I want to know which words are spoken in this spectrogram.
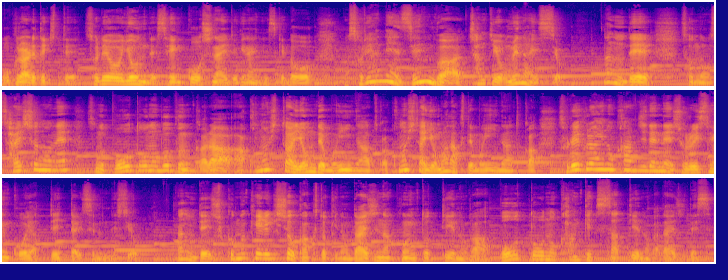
送られてきてそれを読んで選考しないといけないんですけど、まあ、それはね全部はちゃんと読めないですよ。なのでその最初のねその冒頭の部分からあこの人は読んでもいいなとかこの人は読まなくてもいいなとかそれぐらいの感じでね書類選考をやっていったりするんですよ。なので職務経歴書を書く時の大事なポイントっていうのが冒頭の簡潔さっていうのが大事です、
